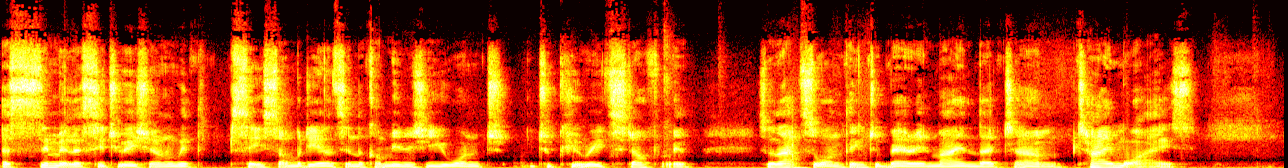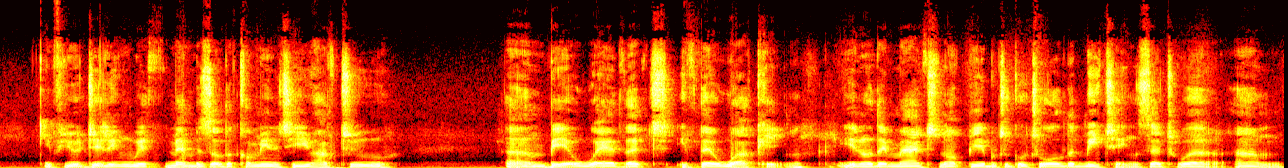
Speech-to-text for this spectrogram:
a similar situation with, say, somebody else in the community you want to curate stuff with. So that's one thing to bear in mind that um, time wise, if you're dealing with members of the community, you have to um, be aware that if they're working, you know, they might not be able to go to all the meetings that were um,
